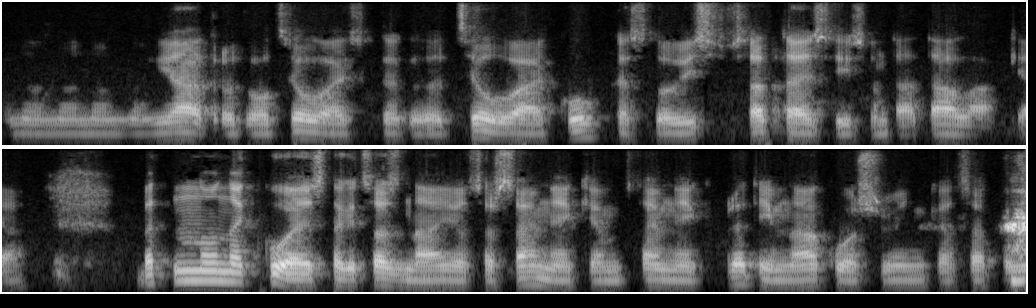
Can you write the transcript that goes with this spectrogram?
Un, un, un, un jāatrod vēl cilvēks, cilvēku, kas to visu sataisīs un tā tālāk. Jā. Bet, nu, neko, es tagad sazinājos ar saimniekiem, saimnieki pretīm nākoši, viņi, kā saka.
